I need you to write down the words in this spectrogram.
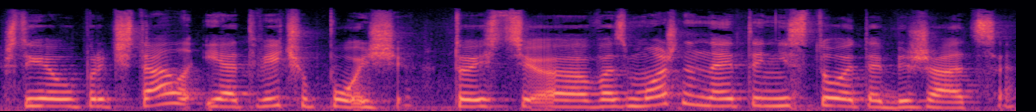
что я его прочитала и отвечу позже. То есть, э, возможно, на это не стоит обижаться.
